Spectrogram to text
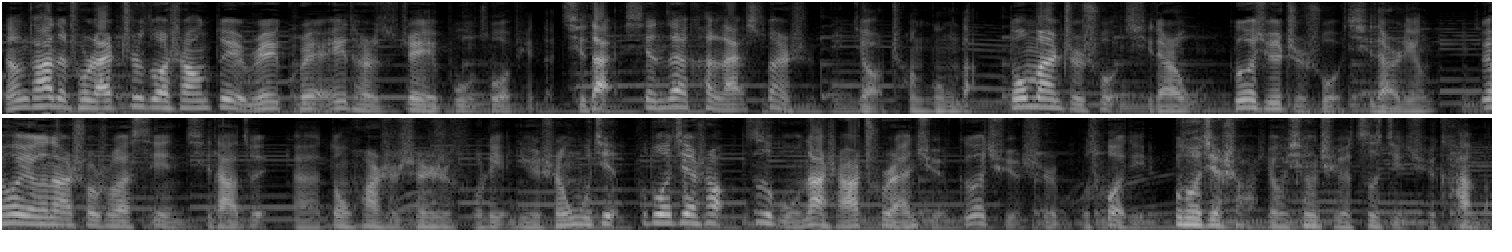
能看得出来制作商对 Recreators 这部作品的期待。现在看来算是比较成功的。动漫指数七点五，歌曲指数七点零。最后一个呢，说说 Sin 七大罪。呃，动画是绅士福利，女神勿近，不多介绍。自古那啥出燃曲，歌曲是不错的，不多介绍，有兴趣自己去看吧。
